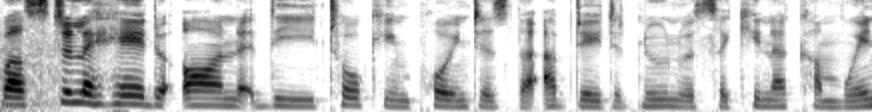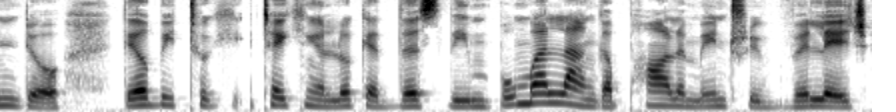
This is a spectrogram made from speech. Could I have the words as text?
Well, still ahead on the talking point is the update at noon with Sakina Kamwendo. They'll be t- taking a look at this. The Mpumalanga Parliamentary Village,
